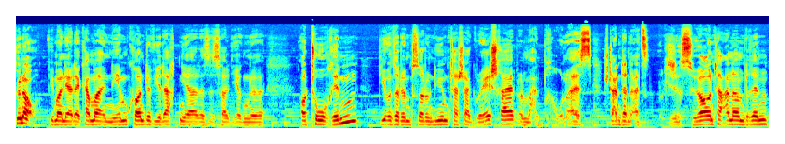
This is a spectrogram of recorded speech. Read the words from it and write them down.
Genau, wie man ja der Kammer entnehmen konnte. Wir dachten ja, das ist halt irgendeine Autorin, die unter dem Pseudonym Tasha Gray schreibt. Und Mark Brauner stand dann als Regisseur unter anderem drin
